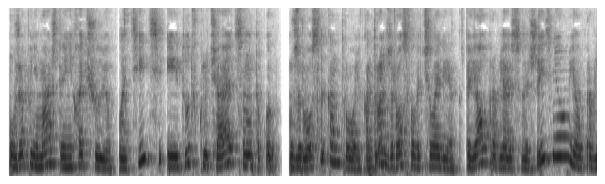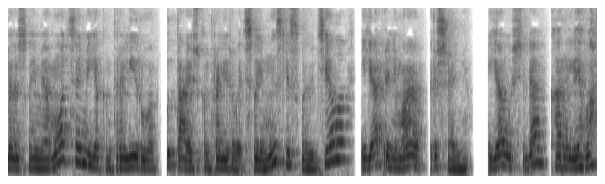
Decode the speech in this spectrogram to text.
уже понимаю, что я не хочу ее платить, и тут включается ну, такой взрослый контроль, контроль взрослого человека, что я управляю своей жизнью, я управляю своими эмоциями, я контролирую, пытаюсь контролировать свои мысли, свое тело, и я принимаю решения. Я у себя королева.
